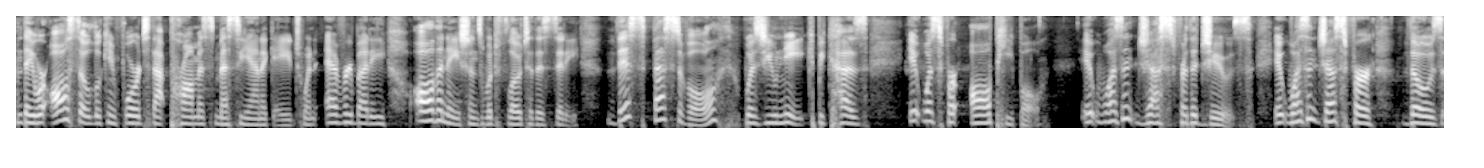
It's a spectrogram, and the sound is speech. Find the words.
they were also looking forward to that promised messianic age when everybody, all the nations would flow to this city. This festival was unique because it was for all people. It wasn't just for the Jews. It wasn't just for those,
